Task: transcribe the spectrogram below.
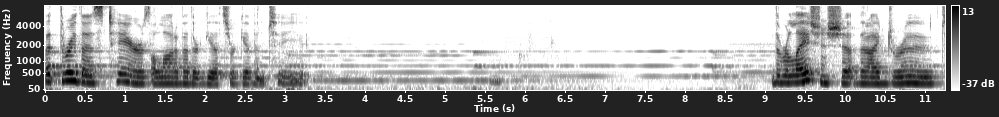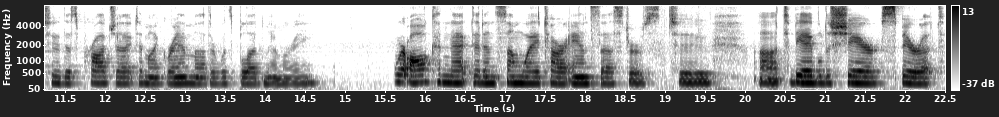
but through those tears a lot of other gifts are given to you. The relationship that I drew to this project and my grandmother was blood memory. We're all connected in some way to our ancestors to, uh, to be able to share spirit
